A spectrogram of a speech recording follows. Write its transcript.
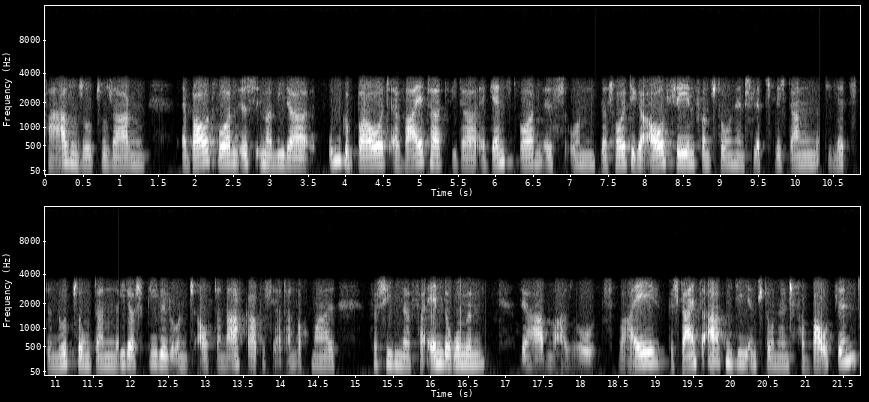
Phasen sozusagen erbaut worden ist, immer wieder umgebaut, erweitert, wieder ergänzt worden ist und das heutige Aussehen von Stonehenge letztlich dann die letzte Nutzung dann widerspiegelt und auch danach gab es ja dann nochmal verschiedene Veränderungen. Wir haben also zwei Gesteinsarten, die in Stonehenge verbaut sind.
